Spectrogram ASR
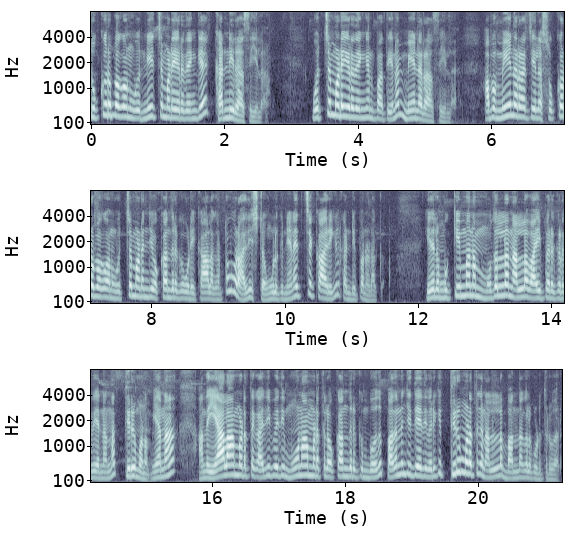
சுக்கர பகவான் ஒரு நீச்சம் அடைகிறது எங்கே? கன்னி ராசியில். உச்சமடைகிறது எங்கேன்னு பார்த்தீங்கன்னா மீன ராசியில். அப்போ மீன ராசியில் சுக்கிர பகவான் உச்சமடைஞ்சு உட்காந்துருக்கக்கூடிய காலகட்டம் ஒரு அதிர்ஷ்டம். உங்களுக்கு நினைச்ச காரியங்கள் கண்டிப்பாக நடக்கும். இதில் முக்கியமாக நம்ம முதல்ல நல்ல வாய்ப்பு இருக்கிறது என்னென்னா திருமணம். ஏன்னா அந்த ஏழாம் இடத்துக்கு அதிபதி மூணாம் இடத்துல உட்காந்துருக்கும் போது பதினஞ்சு தேதி வரைக்கும் திருமணத்துக்கு நல்ல பந்தங்கள் கொடுத்துருவார்.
